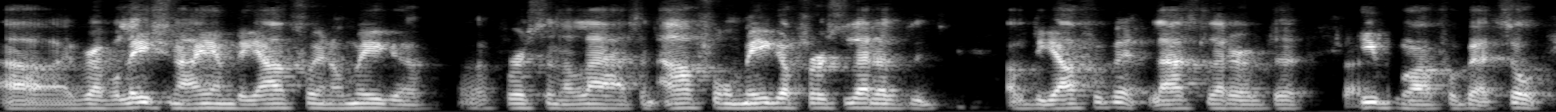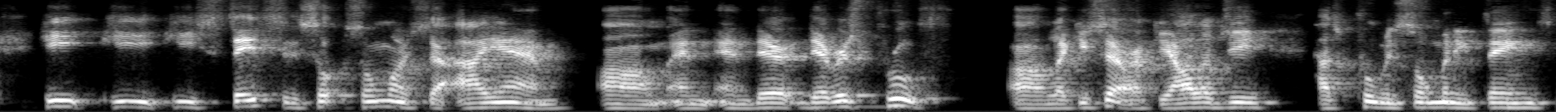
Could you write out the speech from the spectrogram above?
uh, Revelation, I am the Alpha and Omega, uh, first and the last, and Alpha Omega, first letter of the, of the alphabet, last letter of the right. Hebrew alphabet. So he he he states it so, so much that I am, um, and and there there is proof. Uh, like you said, archaeology has proven so many things.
